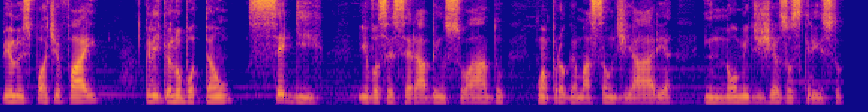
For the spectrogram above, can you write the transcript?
pelo Spotify, clica no botão seguir e você será abençoado com a programação diária em nome de Jesus Cristo.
